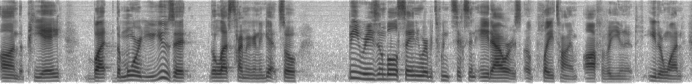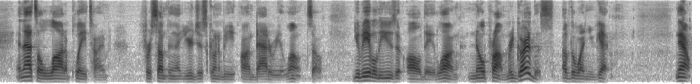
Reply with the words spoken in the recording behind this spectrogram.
on the PA, but the more you use it, the less time you're gonna get. So be reasonable, say anywhere between six and eight hours of playtime off of a unit, either one. And that's a lot of playtime for something that you're just gonna be on battery alone. So you'll be able to use it all day long, no problem, regardless of the one you get. Now,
